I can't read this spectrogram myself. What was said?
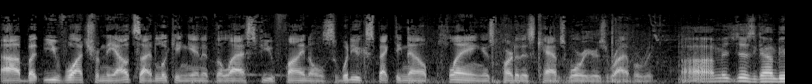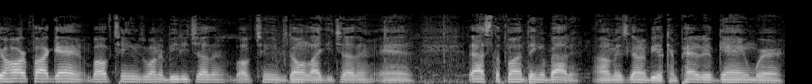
uh, but you've watched from the outside looking in at the last few finals. What are you expecting now playing as part of this Cavs Warriors rivalry? Um, it's just going to be a hard fought game. Both teams want to beat each other. Both teams don't like each other, and that's the fun thing about it. Um, it's going to be a competitive game where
